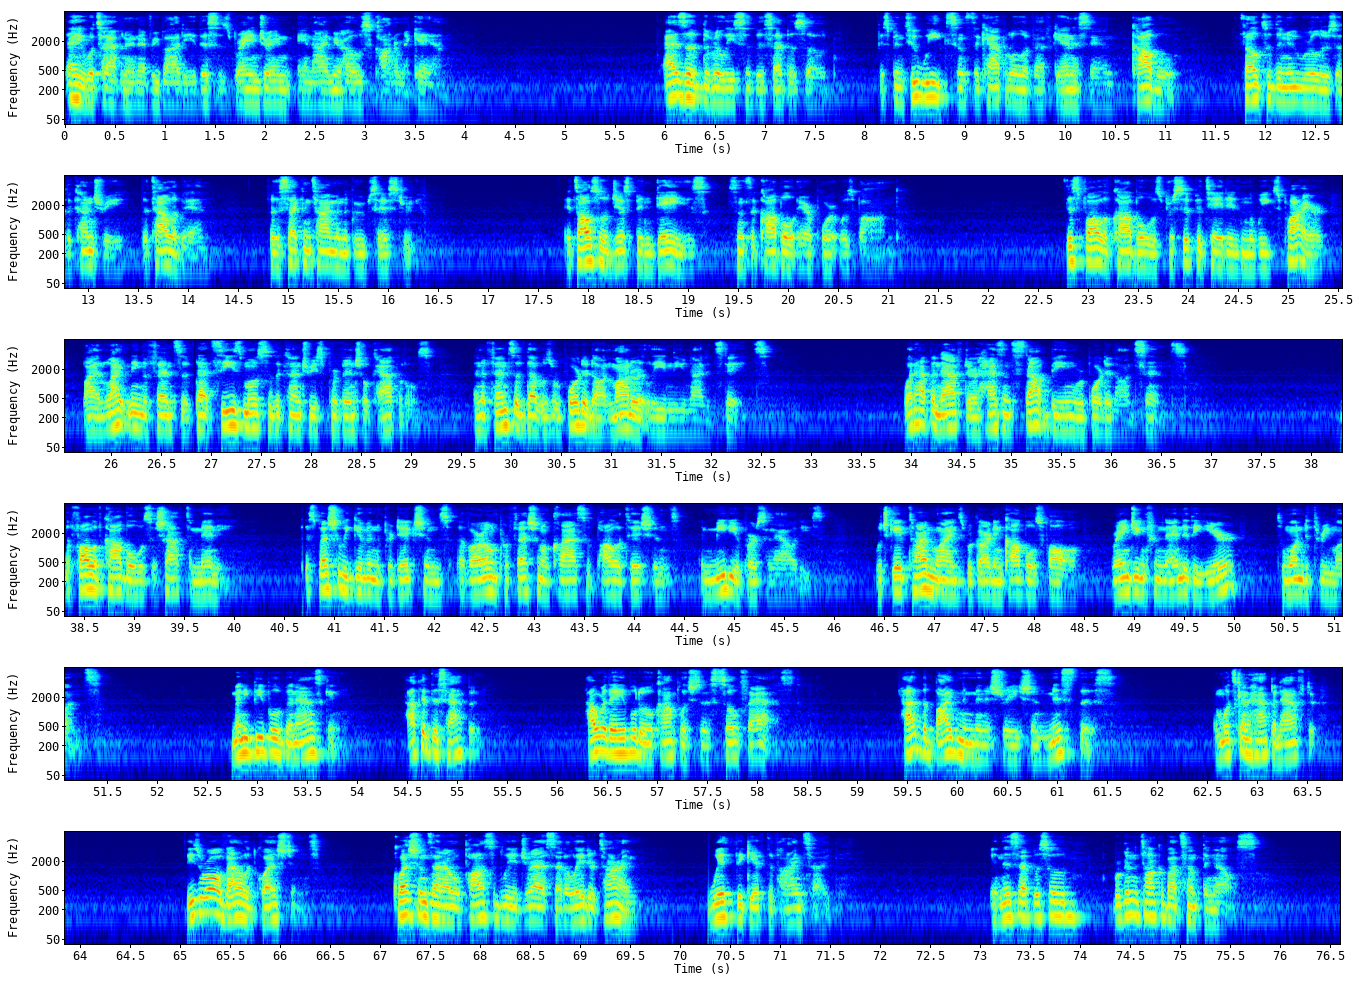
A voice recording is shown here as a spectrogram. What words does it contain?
Hey, what's happening, everybody? This is Brain Drain, and I'm your host, Connor McCann. As of the release of this episode, it's been two weeks since the capital of Afghanistan, Kabul, fell to the new rulers of the country, the Taliban, for the second time in the group's history. It's also just been days since the Kabul airport was bombed. This fall of Kabul was precipitated in the weeks prior by a lightning offensive that seized most of the country's provincial capitals, an offensive that was reported on moderately in the United States. What happened after hasn't stopped being reported on since. The fall of Kabul was a shock to many, especially given the predictions of our own professional class of politicians and media personalities, which gave timelines regarding Kabul's fall ranging from the end of the year to one to three months. Many people have been asking, how could this happen? How were they able to accomplish this so fast? How did the Biden administration miss this? And what's going to happen after? These are all valid questions. Questions that I will possibly address at a later time with the gift of hindsight. In this episode, we're going to talk about something else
